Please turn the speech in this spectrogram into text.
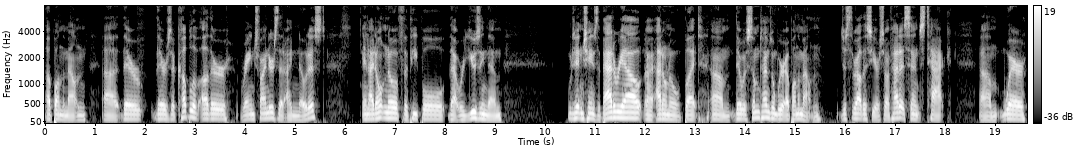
up on the mountain. Uh, there, there's a couple of other rangefinders that I noticed, and I don't know if the people that were using them didn't change the battery out. I, I don't know, but um, there was sometimes when we were up on the mountain, just throughout this year. So I've had it since TAC, um, where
